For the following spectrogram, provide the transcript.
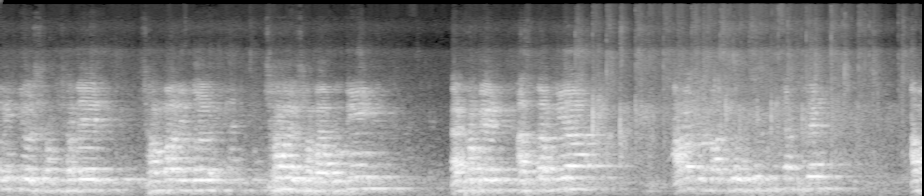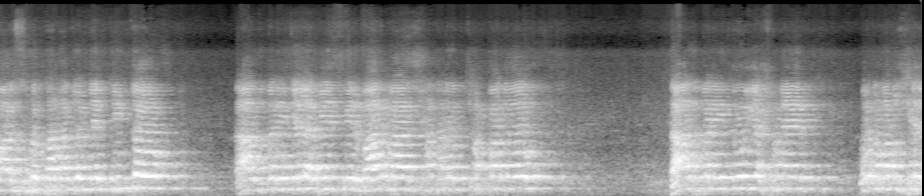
কেন্দ্রীয় সংসদের সম্মানিত সহ সভাপতি অ্যাডভোকেট মিয়া আমাদের মাঝে আমার শ্রদ্ধাভাজন নেতৃত্ব রাজবাড়ী জেলা বিএনপির বারবার সাধারণ সম্পাদক রাজবাড়ী দুই আসনের গণমানুষের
